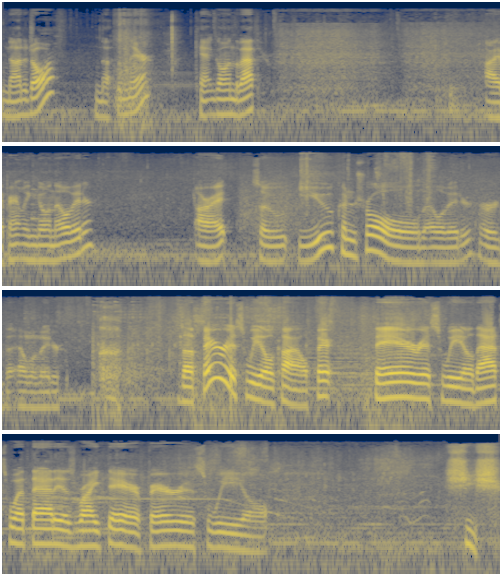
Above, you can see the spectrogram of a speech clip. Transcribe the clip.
Not at all? Nothing there? Can't go in the bathroom. I apparently can go in the elevator. Alright, so you control the elevator, or the elevator. the Ferris wheel, Kyle. Fer Ferris wheel, that's what that is right there. Ferris wheel. Sheesh.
